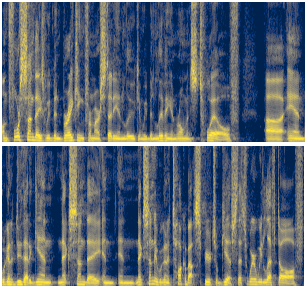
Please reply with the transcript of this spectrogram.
on four Sundays, we've been breaking from our study in Luke and we've been living in Romans 12. Uh, and we're going to do that again next Sunday. And, and next Sunday, we're going to talk about spiritual gifts. That's where we left off.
